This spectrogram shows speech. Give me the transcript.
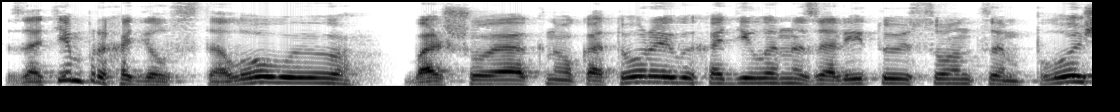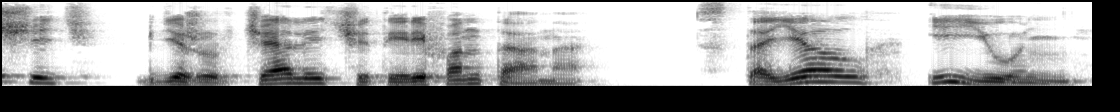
Затем проходил в столовую, большое окно которой выходило на залитую солнцем площадь, где журчали четыре фонтана. Стоял июнь.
